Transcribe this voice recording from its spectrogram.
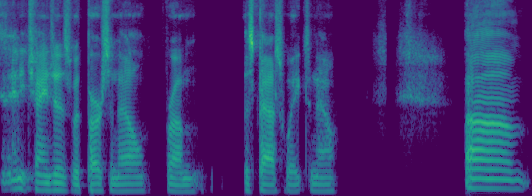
And any changes with personnel from this past week to now? Um,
